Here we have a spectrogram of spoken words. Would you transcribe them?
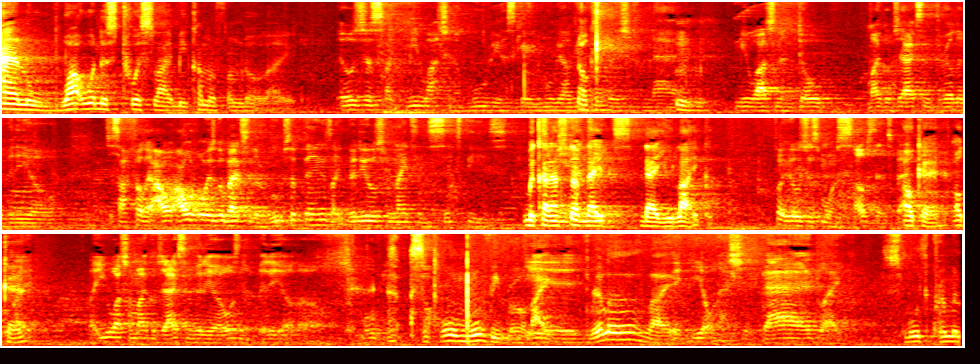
and what would this twist like be coming from though? Like It was just like me watching a movie, a scary movie. I'll get Okay. inspiration from that. Mhm. Me watching a dope Michael Jackson Thriller video. just I felt like I, I would always go back to the roots of things, like videos from 1960s. Because that's stuff Hendrix. that that you like. I feel like it was just more substance back Okay, then. okay. Like, like you watch a Michael Jackson video, it wasn't a video though. It was a movie. It's a whole movie, bro. Yeah. Like thriller, like Like, yo, that shit bad. Like, smooth criminal.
